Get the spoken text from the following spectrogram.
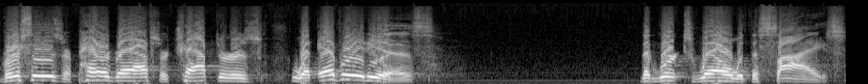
verses or paragraphs or chapters whatever it is that works well with the size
